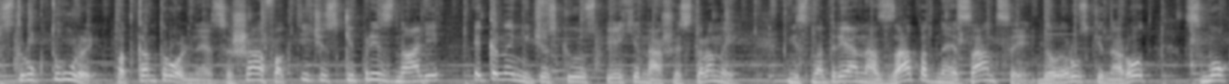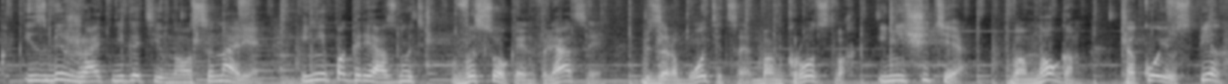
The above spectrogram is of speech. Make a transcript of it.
структуры, подконтрольные США, фактически признали экономические успехи нашей страны. Несмотря на западные санкции, белорусский народ смог избежать негативного сценария и не погрязнуть в высокой инфляции, безработице, банкротствах и нищете. Во многом такой успех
